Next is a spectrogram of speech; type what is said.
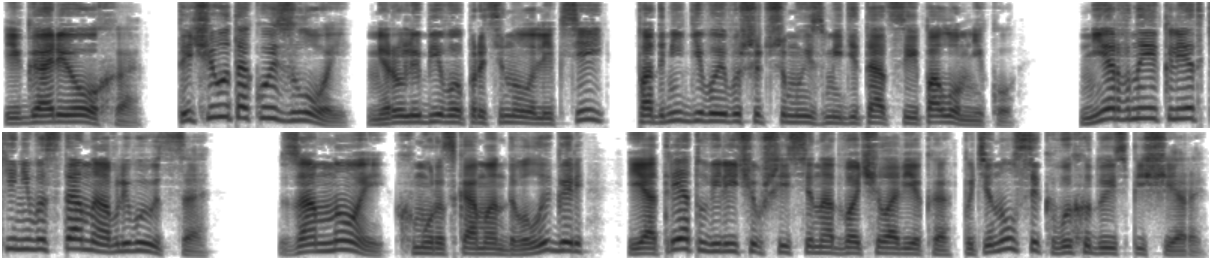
«Игореха, ты чего такой злой?» — миролюбиво протянул Алексей, подмигивая вышедшему из медитации паломнику. «Нервные клетки не восстанавливаются». «За мной!» — хмуро скомандовал Игорь, и отряд, увеличившийся на два человека, потянулся к выходу из пещеры.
